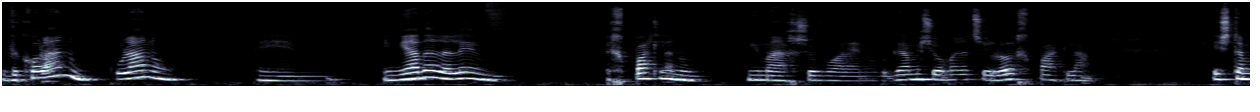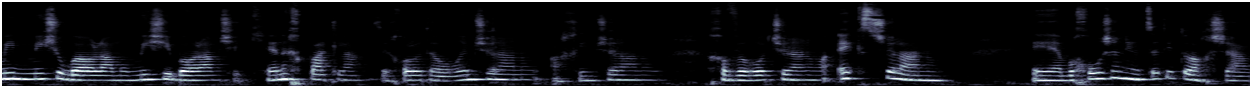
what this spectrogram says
וכולנו, כולנו, אמ, עם יד על הלב, אכפת לנו ממה יחשבו עלינו, וגם מי שאומרת שלא אכפת לה, יש תמיד מישהו בעולם או מישהי בעולם שכן אכפת לה, זה יכול להיות ההורים שלנו, האחים שלנו, חברות שלנו, האקס שלנו, אה, הבחור שאני יוצאת איתו עכשיו,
